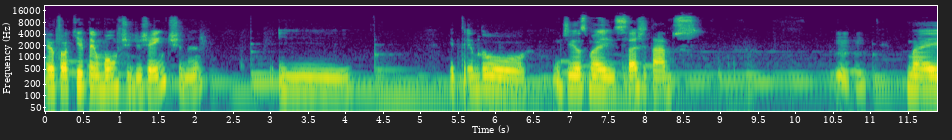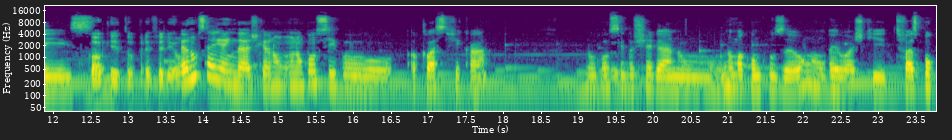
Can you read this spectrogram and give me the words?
eu tô aqui, tem um monte de gente, né? E, e tendo dias mais agitados. Uhum. Mas. Qual que tu preferiu? Eu não sei ainda, acho que eu não, não consigo classificar não consigo chegar num, numa conclusão. Eu acho que faz pouco,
